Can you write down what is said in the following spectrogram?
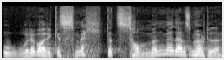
Ordet var ikke smeltet sammen med dem som hørte det.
